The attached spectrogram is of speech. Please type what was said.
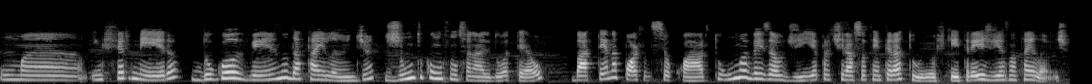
uma enfermeira do governo da Tailândia, junto com um funcionário do hotel, bater na porta do seu quarto uma vez ao dia para tirar sua temperatura. Eu fiquei três dias na Tailândia.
